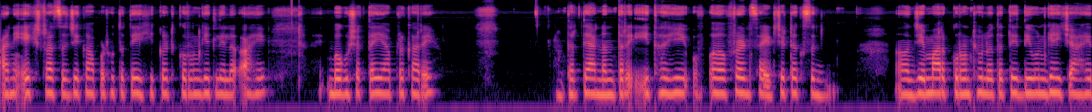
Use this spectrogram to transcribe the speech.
आणि एक्स्ट्राचं जे कापड होतं तेही कट करून घेतलेलं आहे. बघू शकता या प्रकारे. तर त्यानंतर इथंही फ्रंट साईडचे टक्स जे मार्क करून ठेवलं होतं ते देऊन घ्यायचे आहेत.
